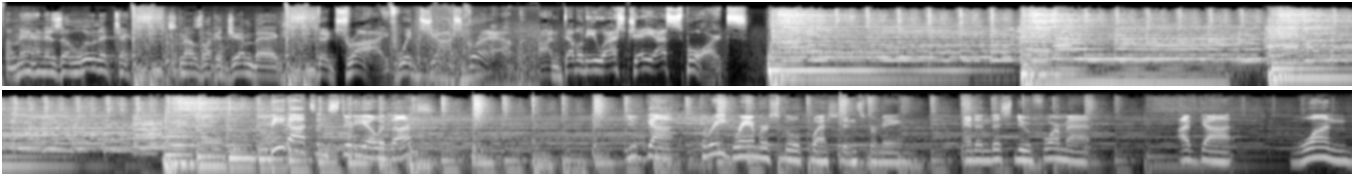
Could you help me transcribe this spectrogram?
The man is a lunatic. Smells like a gym bag. The Drive with Josh Graham on WSJS Sports. B Dot's in studio with us. You've got three grammar school questions for me. And in this new format, I've got one.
